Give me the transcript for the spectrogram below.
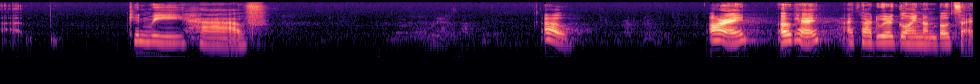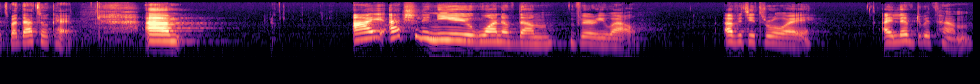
Uh, can we have? Oh, all right, okay. I thought we were going on both sides, but that's okay. Um, I actually knew one of them very well, Avijit Roy. I lived with him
